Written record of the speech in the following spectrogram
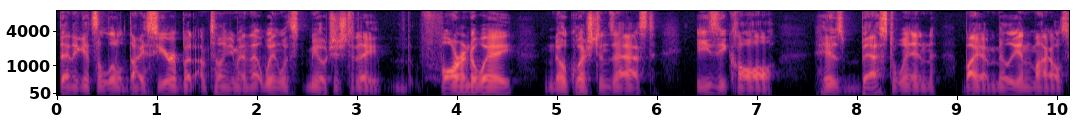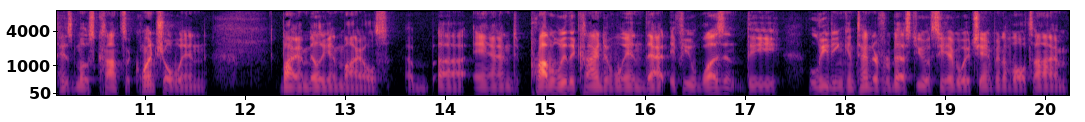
Then it gets a little dicier, but I'm telling you, man, that win with Miocic today, far and away, no questions asked, easy call, his best win by a million miles, his most consequential win by a million miles, uh, uh, and probably the kind of win that if he wasn't the leading contender for best UFC heavyweight champion of all time,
